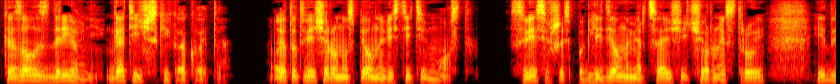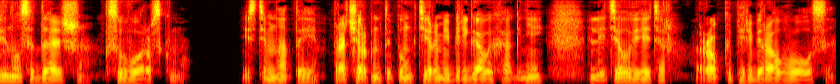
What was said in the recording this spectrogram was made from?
Казалось, древний, готический какой-то. В этот вечер он успел навестить им мост. Свесившись, поглядел на мерцающие черные струи и двинулся дальше, к Суворовскому. Из темноты, прочеркнутой пунктирами береговых огней, летел ветер, робко перебирал волосы,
